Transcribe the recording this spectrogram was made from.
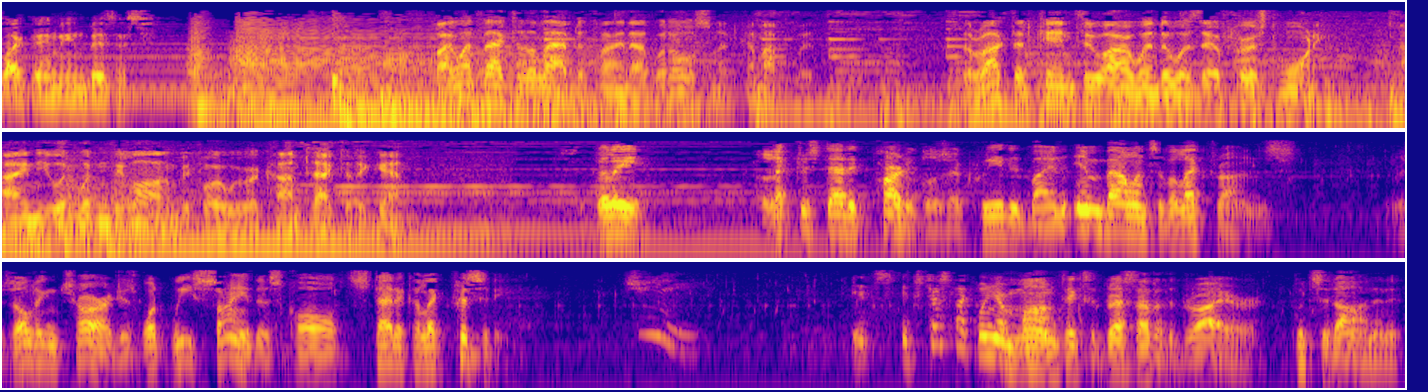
Like they mean business. I went back to the lab to find out what Olson had come up with. The rock that came through our window was their first warning. I knew it wouldn't be long before we were contacted again. Billy, electrostatic particles are created by an imbalance of electrons. The resulting charge is what we scientists call static electricity. Gee, It's, it's just like when your mom takes a dress out of the dryer, puts it on, and it,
